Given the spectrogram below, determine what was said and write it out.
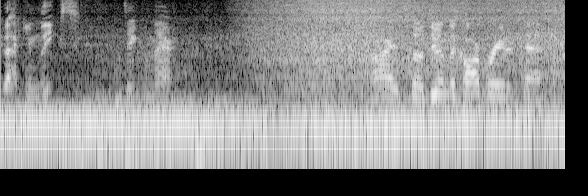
vacuum leaks and take from there. All right, so doing the carburetor test.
